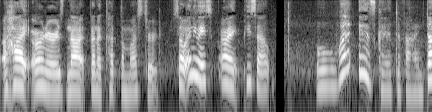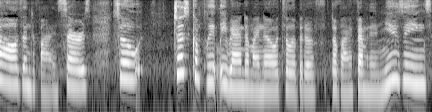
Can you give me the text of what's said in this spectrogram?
a high earner is not going to cut the mustard. So, anyways, all right, peace out. What is good, divine dolls and divine sirs? So, just completely random. I know it's a little bit of divine feminine musings,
